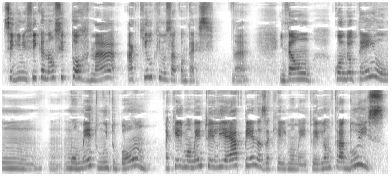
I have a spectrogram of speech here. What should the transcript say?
significa não se tornar aquilo que nos acontece, né? Então, quando eu tenho um, um momento muito bom, aquele momento ele é apenas aquele momento, ele não traduz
